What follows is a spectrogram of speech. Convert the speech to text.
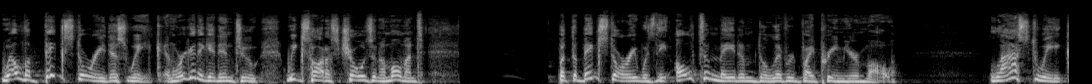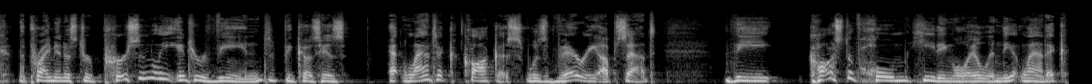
Well, the big story this week, and we're going to get into week's hottest shows in a moment, but the big story was the ultimatum delivered by Premier Moe. Last week, the Prime Minister personally intervened because his Atlantic caucus was very upset. The cost of home heating oil in the Atlantic,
